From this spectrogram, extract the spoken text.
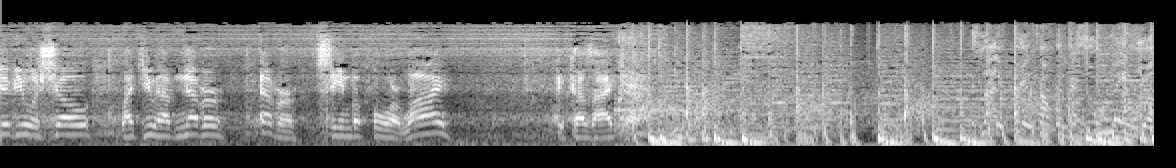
give you a show like you have never, ever seen before. Why? Because I can. It's 93 and time for WrestleMania.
